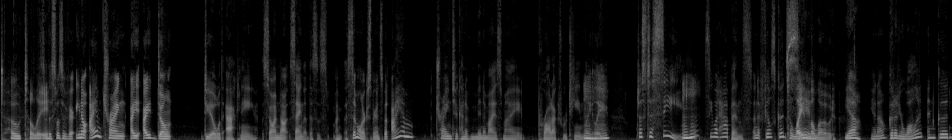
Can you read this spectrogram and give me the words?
Totally. So this was a very, you know, I am trying. I I don't deal with acne, so I'm not saying that this is a similar experience, but I am trying to kind of minimize my product routine lately, Mm-hmm. just to see see what happens, and it feels good to lighten the load. yeah. You know, good on your wallet and good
